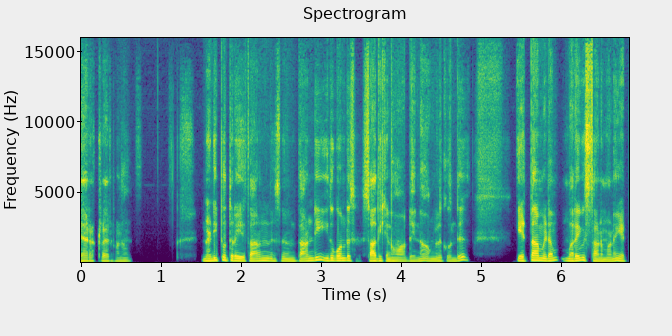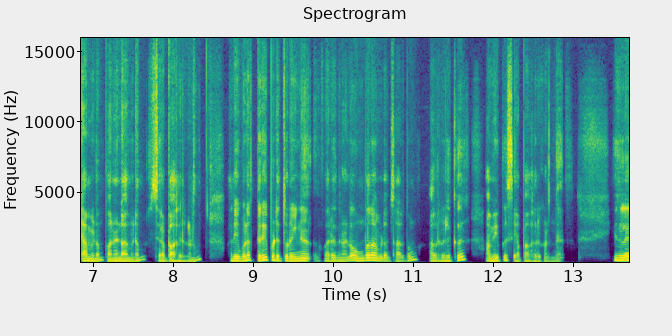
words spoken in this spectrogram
டைரக்டராக இருக்கணும். நடிப்புத்துறையை தாண்டி இது கொண்டு சாதிக்கணும் அப்படின்னா அவங்களுக்கு வந்து எட்டாம் இடம் மறைவு ஸ்தானமான எட்டாம் இடம் பன்னெண்டாம் இடம் சிறப்பாக இருக்கணும். அதே போல் திரைப்படத்துறைன்னு வர்றதுனால ஒன்பதாம் இடம் சார்ந்தும் அவர்களுக்கு அமைப்பு சிறப்பாக இருக்கணுங்க. இதில்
